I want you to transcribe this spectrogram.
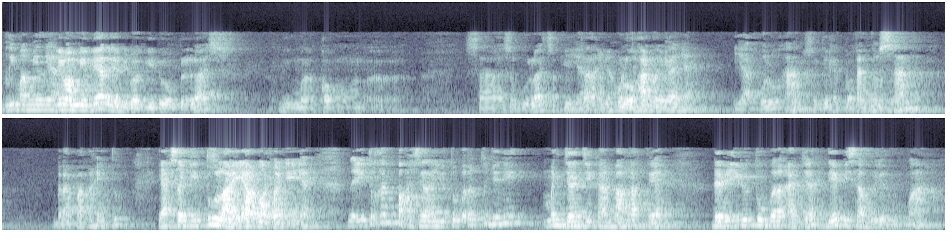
5 miliar. lima miliar ya dibagi 12 lima kom eh, sa- sebulan sekitar iya, puluhan lah ya. Ya puluhan, ratusan, berapakah itu? Ya segitulah ya Segituan lah pokoknya ya. Nah itu kan penghasilan youtuber itu jadi menjanjikan banget ya. Dari youtuber aja dia bisa beli rumah,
